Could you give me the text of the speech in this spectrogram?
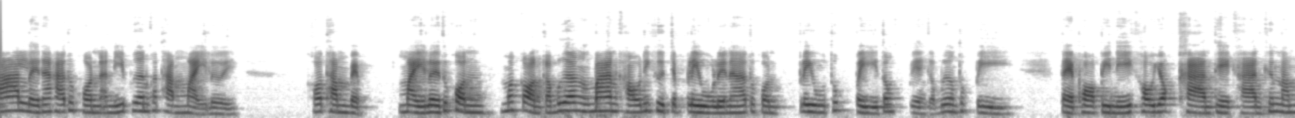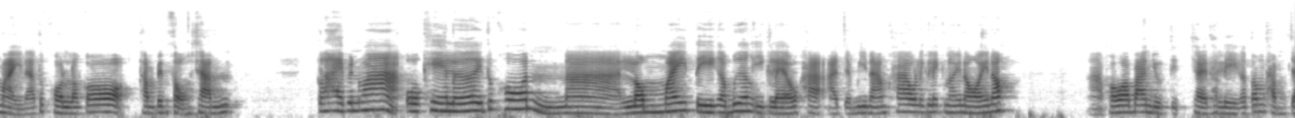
บ้านเลยนะคะ ทุกคนอันนี้เพื่อนเขาทาใหม่เลยเขาทำแบบใหม่เลยทุกคนเมื่อก่อนกระเบื้องบ้านเขานี่คือจะปลิวเลยนะ ทุกคนปลิวทุกปีต้องเปลี่ยนกระเบื้องทุกปี แต่พอปีนี้เขายกคานเทคานขึ้นมาใหม่นะทุกคนแล้วก็ทำเป็นสองชั้น กลายเป็นว่าโอเคเลยทุกคนน่าลมไม่ตีกระเบื้องอีกแล้วค่ะ อาจจะมีน้ำเข้าเล็ก ๆ น้อยๆเนาะอ่าเพราะว่าบ้านอยู่ติดชายทะเลก็ต้องทำใจ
